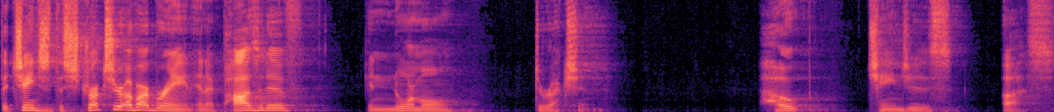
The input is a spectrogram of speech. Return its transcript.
that changes the structure of our brain in a positive and normal direction. Hope changes us.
